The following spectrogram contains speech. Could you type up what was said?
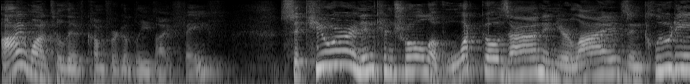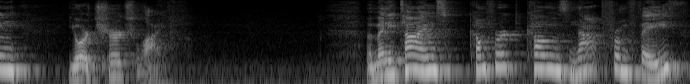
I want to live comfortably by faith secure and in control of what goes on in your lives, including your church life. But many times, comfort comes not from faith,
